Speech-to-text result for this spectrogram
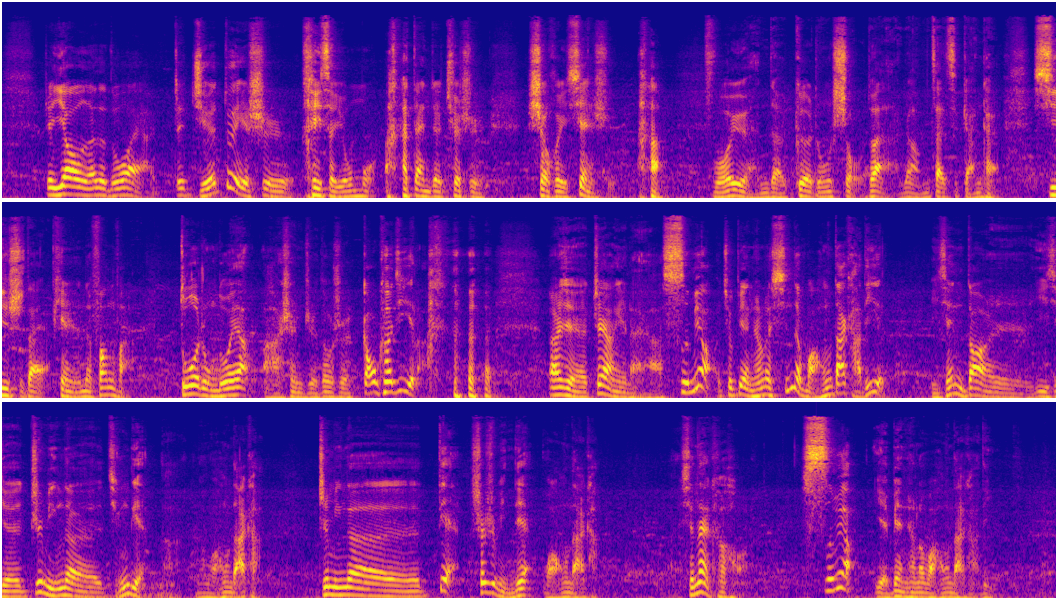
这幺蛾子多呀！这绝对是黑色幽默啊，但这却是社会现实啊！佛缘的各种手段，让我们再次感慨新时代骗人的方法多种多样啊，甚至都是高科技了。而且这样一来啊，寺庙就变成了新的网红打卡地了。以前你到一些知名的景点啊，网红打卡；知名的店、奢侈品店，网红打卡。现在可好了。寺庙也变成了网红打卡地，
